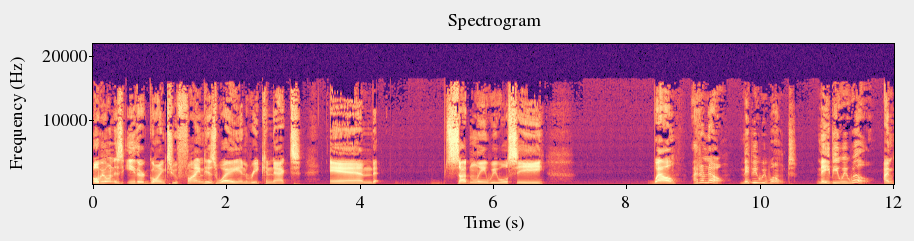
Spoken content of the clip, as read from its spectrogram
Obi Wan is either going to find his way and reconnect, and suddenly we will see. Well, I don't know. Maybe we won't. Maybe we will. I'm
